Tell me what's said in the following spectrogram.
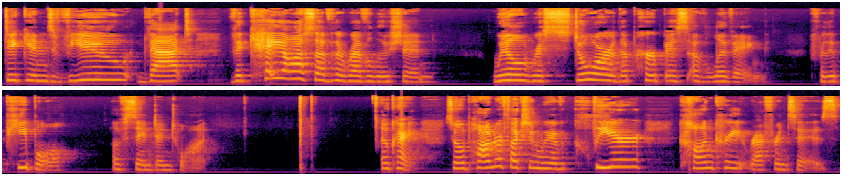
Dickens' view that the chaos of the revolution will restore the purpose of living for the people of Saint Antoine. Okay, so upon reflection, we have clear, concrete references.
